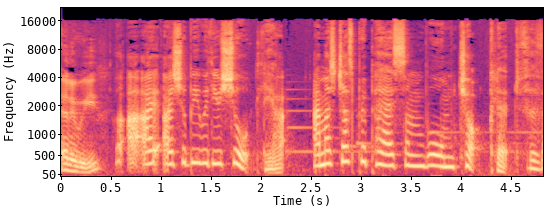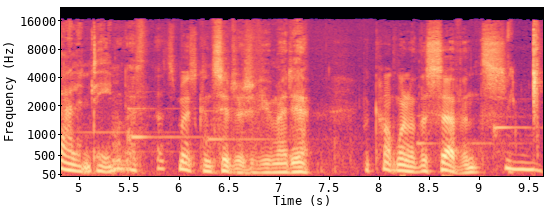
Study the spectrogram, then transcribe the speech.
Eloise? I, I shall be with you shortly. I, I must just prepare some warm chocolate for Valentine. That's, that's most considerate of you, my dear. But can't one of the servants? Mm.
